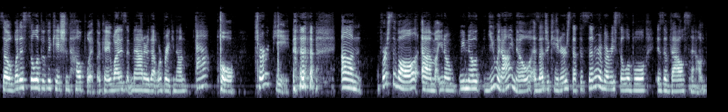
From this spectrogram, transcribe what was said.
So what does syllabification help with? Okay, why does it matter that we're breaking down apple turkey. um, first of all, um, you know, we know, you and I know as educators that the center of every syllable is a vowel sound.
